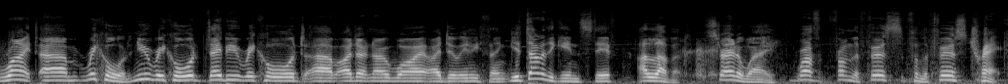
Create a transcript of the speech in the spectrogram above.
Right, um, record, new record, debut record. Um, I don't know why I do anything. You've done it again, Steph. I love it straight away, right from the first from the first track.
